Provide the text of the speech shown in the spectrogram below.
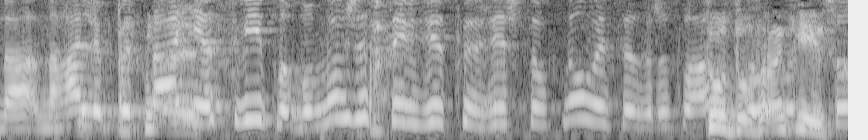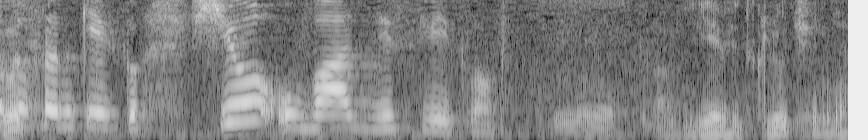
на- нагальне питання світло, бо ми вже з цим зіштовхнулися з Русланом. Тут, у Франківську. Тут у Франківську. Що у вас зі світлом? Є відключення.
